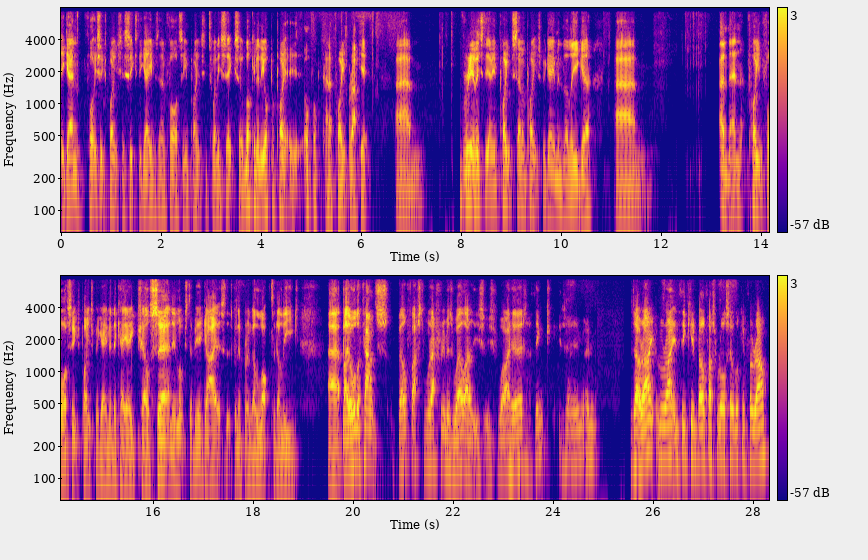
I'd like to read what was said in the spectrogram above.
again, 46 points in 60 games and then 14 points in 26. So looking at the upper point, upper kind of point bracket, um, realistically, I mean, 0.7 points per game in La Liga, um, and then 0.46 points per game in the KHL. Certainly looks to be a guy that's, that's going to bring a lot to the league. Uh, by all accounts, Belfast were after him as well. Uh, is, is what I heard. I think is that, is that right? Am I right in thinking Belfast were also looking for Rau?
